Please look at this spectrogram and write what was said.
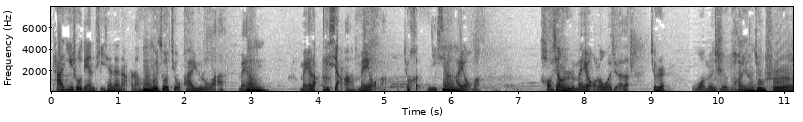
他医术点体现在哪儿呢？嗯会做九花玉露丸，没了。嗯没了。你想啊，没有了，就很你想嗯还有吗？好像是没有了。我觉得就是我们是好像就是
